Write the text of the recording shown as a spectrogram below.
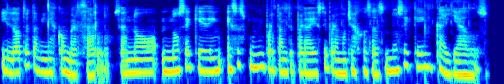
Y lo otro también es conversarlo. O sea, no, no se queden, eso es muy importante para esto y para muchas cosas, no se queden callados.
